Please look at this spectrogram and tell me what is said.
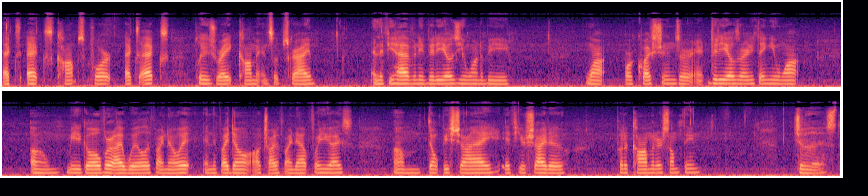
XX comp support XX. Please rate, comment, and subscribe. And if you have any videos you want to be want or questions or videos or anything you want um, me to go over, I will if I know it, and if I don't, I'll try to find out for you guys. Um, don't be shy. If you're shy to put a comment or something, just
